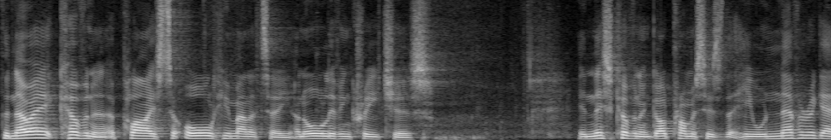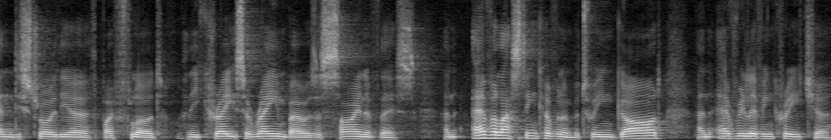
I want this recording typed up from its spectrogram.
The Noahic covenant applies to all humanity and all living creatures. In this covenant, God promises that He will never again destroy the earth by flood, and He creates a rainbow as a sign of this an everlasting covenant between God and every living creature.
